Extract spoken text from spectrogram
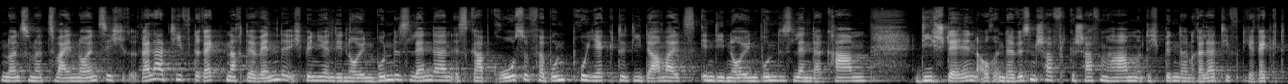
1992 relativ direkt nach der Wende. Ich bin hier in den neuen Bundesländern. Es gab große Verbundprojekte, die damals in die neuen Bundesländer kamen, die Stellen auch in der Wissenschaft geschaffen haben. Und ich bin dann relativ direkt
